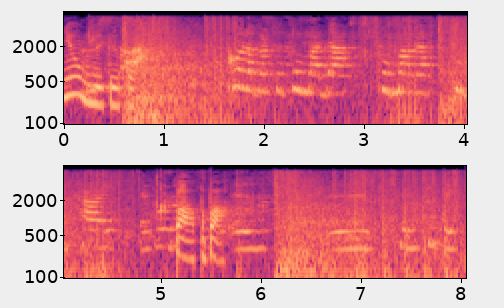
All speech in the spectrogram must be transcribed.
Nie umrzyj tylko. Kola bardzo pomaga, pomaga tutaj. Pa, pa, pa. Y, y, ten tutaj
